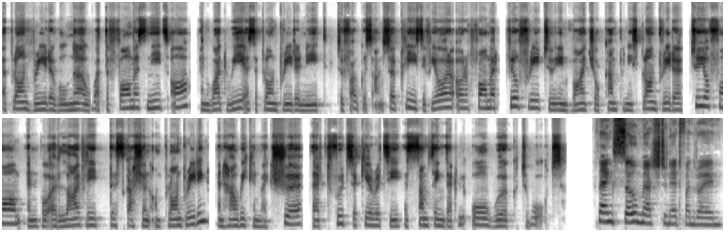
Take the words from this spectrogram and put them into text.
a plant breeder will know what the farmer's needs are and what we as a plant breeder need to focus on. So please, if you're a farmer, feel free to invite your company's plant breeder to your farm and for a lively discussion on plant breeding and how we can make sure that food security is something that we all work towards. Thanks so much Toinette van Rooyen.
